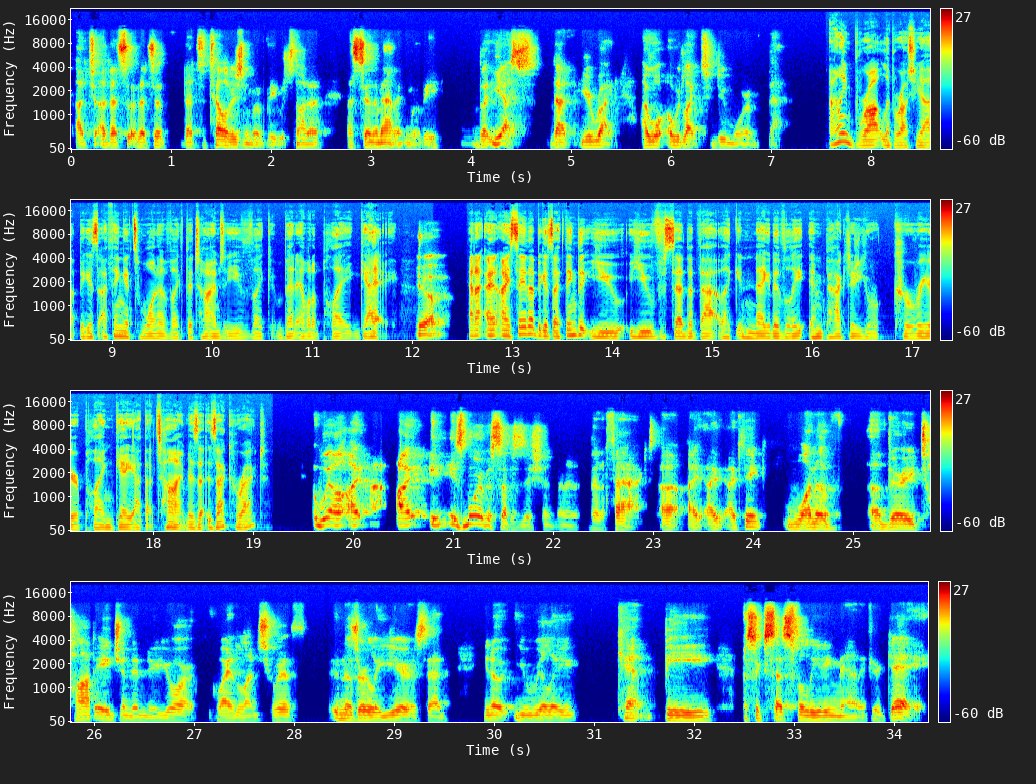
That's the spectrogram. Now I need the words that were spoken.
uh, that's that's a that's a television movie. It's not a, a cinematic movie. But yes, that you're right. I, w- I would like to do more of that. I only brought Liberace up because I think it's one of like the times that you've like been able to play gay. Yeah. And I, I say that because I think that you you've said that that like negatively impacted your career playing gay at that time. Is that is that correct? Well, I, I it's more of a supposition than a, than a fact. Uh, I, I think one of a very top agent in New York who I had lunch with in those early years said, you know, you really can't be a successful leading man if you're gay.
